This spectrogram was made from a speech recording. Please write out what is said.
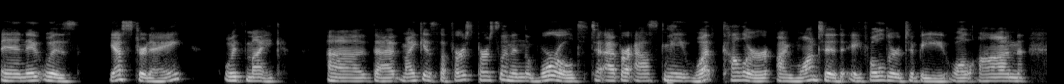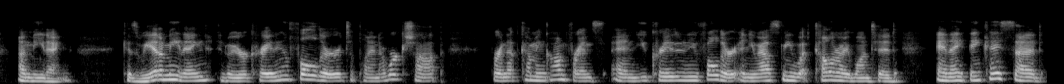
and it was yesterday with Mike. Uh, that Mike is the first person in the world to ever ask me what color I wanted a folder to be while on a meeting. Because we had a meeting and we were creating a folder to plan a workshop for an upcoming conference, and you created a new folder and you asked me what color I wanted. And I think I said,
